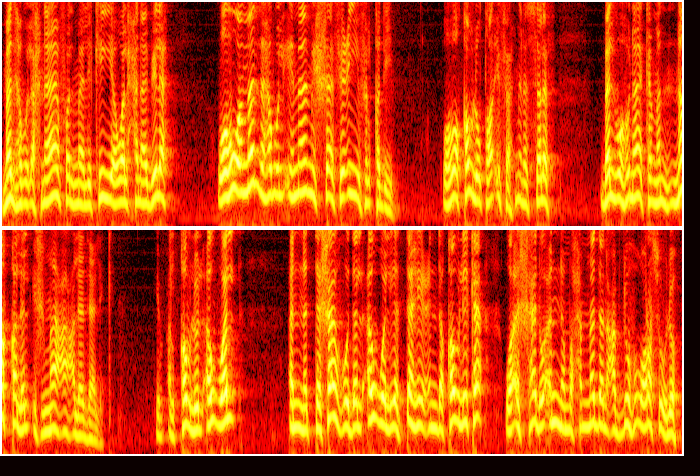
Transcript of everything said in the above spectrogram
مذهب الأحناف والمالكية والحنابلة وهو مذهب الإمام الشافعي في القديم وهو قول طائفة من السلف بل وهناك من نقل الإجماع على ذلك. يبقى القول الأول أن التشهد الأول ينتهي عند قولك وأشهد أن محمدا عبده ورسوله.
